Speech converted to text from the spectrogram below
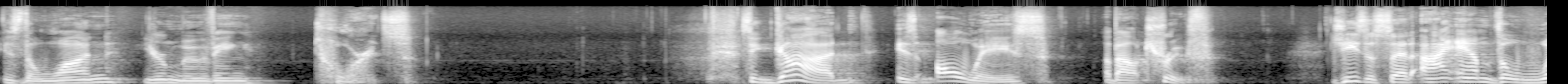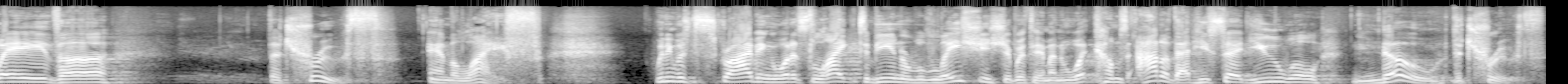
is the one you're moving towards. See, God is always about truth. Jesus said, I am the way, the, the truth, and the life. When he was describing what it's like to be in a relationship with him and what comes out of that, he said, You will know the truth,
